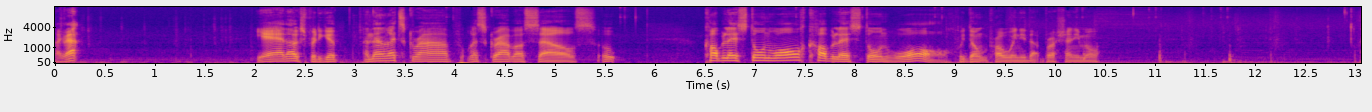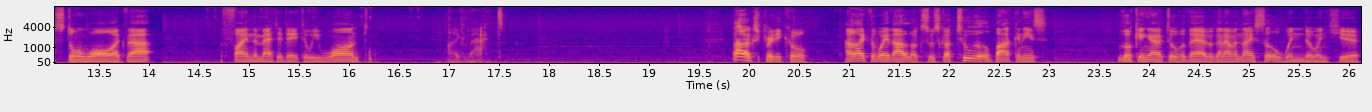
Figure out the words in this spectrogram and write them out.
Like that. Yeah, that looks pretty good. And then let's grab let's grab ourselves oh cobblestone wall, cobblestone wall. We don't probably need that brush anymore. Stone wall like that. Find the metadata we want. Like that. That looks pretty cool. I like the way that looks. So it's got two little balconies looking out over there. We're going to have a nice little window in here.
